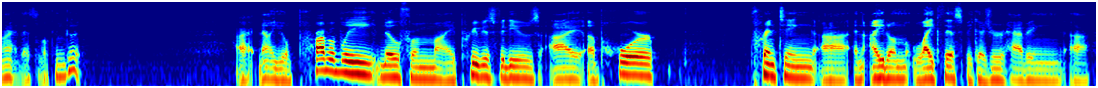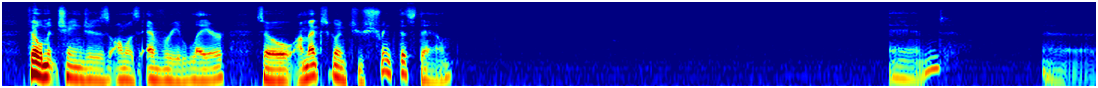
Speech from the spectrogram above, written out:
All right, that's looking good. All right, now you'll probably know from my previous videos, I abhor printing uh, an item like this because you're having uh, filament changes almost every layer. So I'm actually going to shrink this down. And uh,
